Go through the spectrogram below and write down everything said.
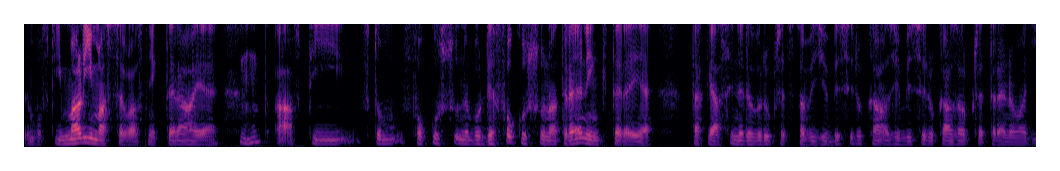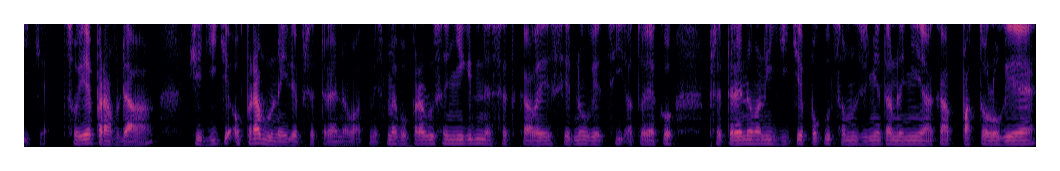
nebo v té malé mase vlastně, která je mm-hmm. a v, tý, v tom fokusu nebo defokusu na trénink, který je, tak já si nedovedu představit, že by si dokázal, že by si dokázal přetrénovat dítě. Co je pravda, že dítě opravdu nejde přetrénovat. My jsme opravdu se nikdy nesetkali s jednou věcí a to je jako přetrénovaný dítě, pokud samozřejmě tam není nějaká patologie e,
